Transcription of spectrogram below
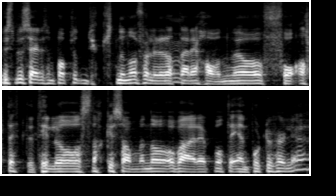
Hvis du ser liksom på produktene nå, føler dere at dere er i havn med å få alt dette til å snakke sammen og være på en måte én portefølje?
